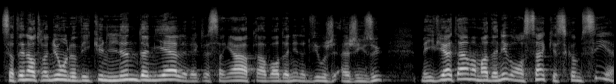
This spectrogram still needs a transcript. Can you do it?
Certains d'entre nous, on a vécu une lune de miel avec le Seigneur après avoir donné notre vie à Jésus. Mais il vient un temps, à un moment donné, où on sent que c'est comme si, euh,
